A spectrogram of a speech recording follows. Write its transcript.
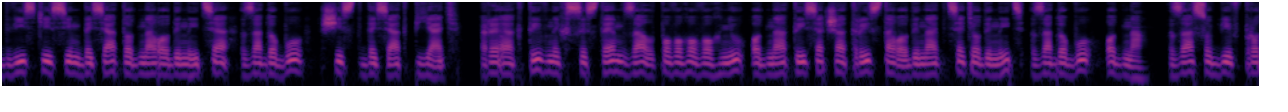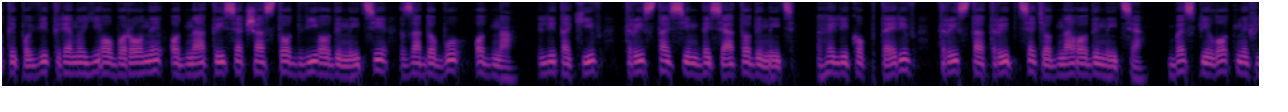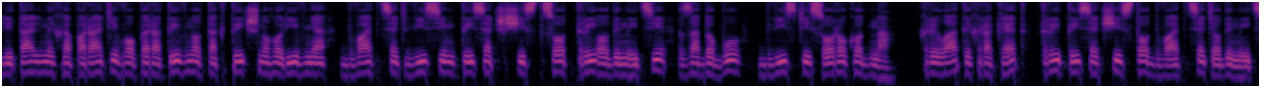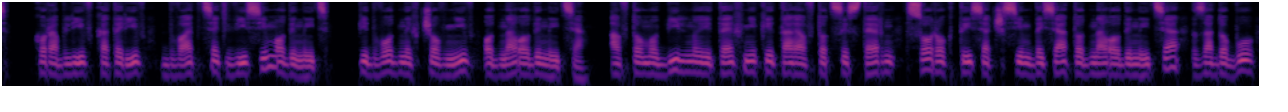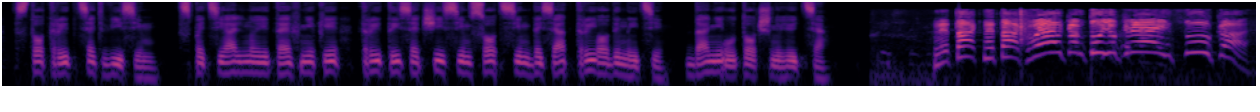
271 одиниця за добу 65. Реактивних систем залпового вогню 1311 одиниць за добу 1 засобів протиповітряної оборони 1102 одиниці за добу 1, літаків 370 одиниць, гелікоптерів 331 одиниця, безпілотних літальних апаратів оперативно-тактичного рівня 28 603 одиниці за добу 241, крилатих ракет 3120 одиниць, кораблів катерів 28 одиниць підводних човнів 1 одиниця, автомобільної техніки та автоцистерн 40 071 одиниця за добу 138, спеціальної техніки 3773 одиниці. Дані уточнюються. Не так, не так. Welcome to Ukraine, сука!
